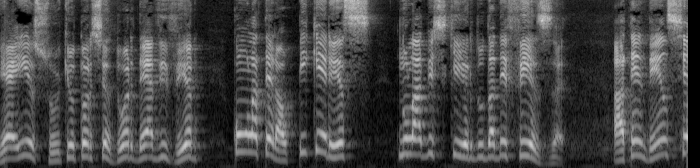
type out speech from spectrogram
E é isso que o torcedor deve ver com o lateral Piquerez no lado esquerdo da defesa. A tendência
